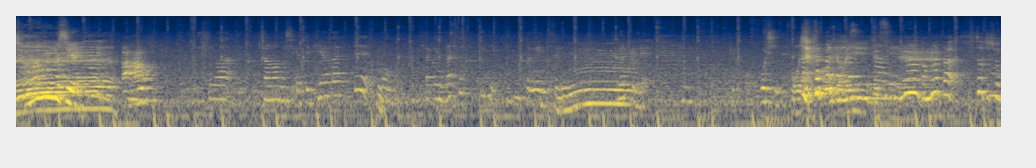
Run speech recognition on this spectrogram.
す。茶碗蒸しであ私は茶碗蒸しが出来上がって、もう食卓に出す時に本当上に乗せうるだけで、結構美味しいです。美味しいですかいやいいです なんかねまた一つ食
